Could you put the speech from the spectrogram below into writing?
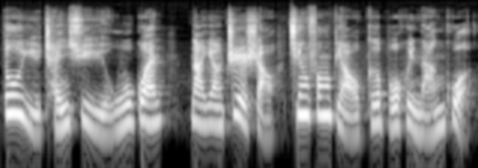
都与陈旭宇无关，那样至少清风表哥不会难过。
